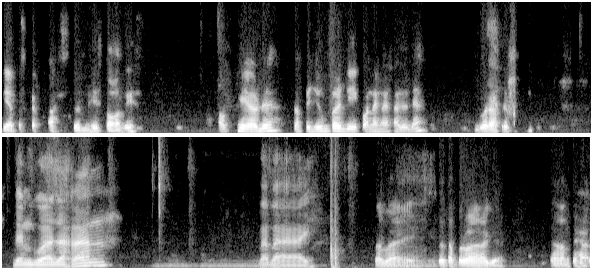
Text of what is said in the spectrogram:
di atas kertas dan historis. Oke, ya udah. Sampai jumpa di konten selanjutnya. Gue Rafli. Dan gua Zahran. Bye bye. Bye-bye. Tetap berolahraga. Salam sehat.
